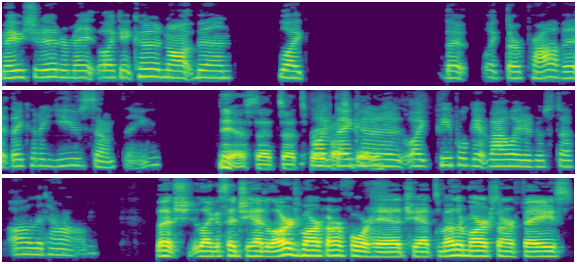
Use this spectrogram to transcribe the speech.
maybe she did, or may like it could have not been like that. Like they're private, they could have used something. Yes, that's that's very Like they could have like people get violated with stuff all the time. But she, like I said, she had a large mark on her forehead. She had some other marks on her face,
